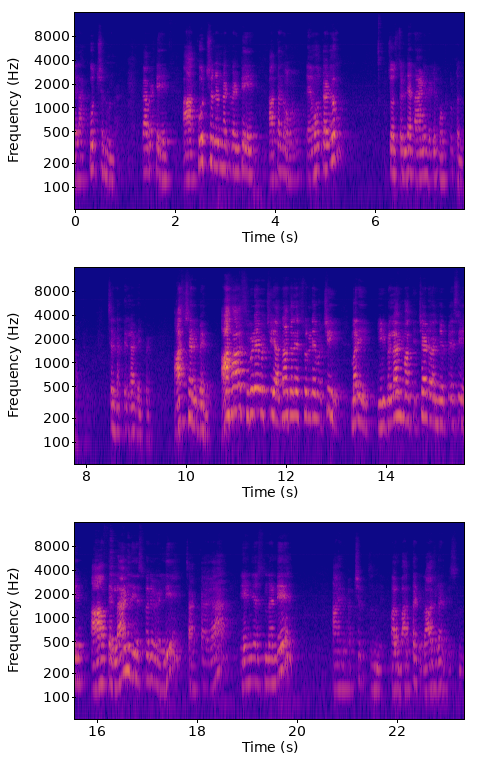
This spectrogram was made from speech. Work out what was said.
ఇలా కూర్చుని ఉన్నాడు. కాబట్టి ఆ కూర్చుని ఉన్నటువంటి అతను ఏమవుతాడు? చూస్తుంటే రాణి వెళ్ళి ముట్టుకుంటుంది అతను. చిన్న పిల్లాడు అయిపోయాడు ఆశ్చర్యపోయింది. ఆహా శివుడే వచ్చి అరుణాచలేశ్వరుడే వచ్చి మరి ఈ పిల్లాన్ని మాకు ఇచ్చాడు అని చెప్పేసి ఆ పిల్లాన్ని తీసుకుని వెళ్ళి చక్కగా ఏం చేస్తుందండి? ఆయన చెప్తుంది. వాళ్ళ భర్తకి రాజు అనిపిస్తుంది.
